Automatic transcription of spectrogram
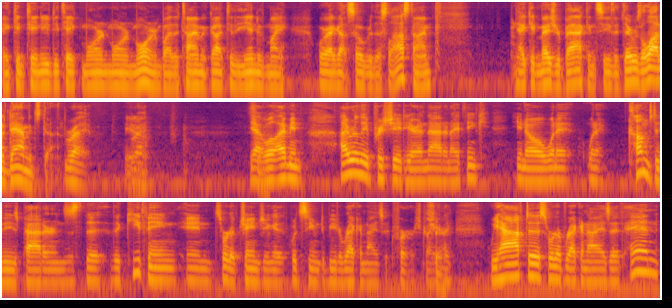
it continued to take more and more and more. And by the time it got to the end of my where I got sober this last time, I could measure back and see that there was a lot of damage done. Right. You right. Know? Yeah. So. Well, I mean, I really appreciate hearing that, and I think you know when it when it comes to these patterns, the the key thing in sort of changing it would seem to be to recognize it first, right? Sure. Like, we have to sort of recognize it and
